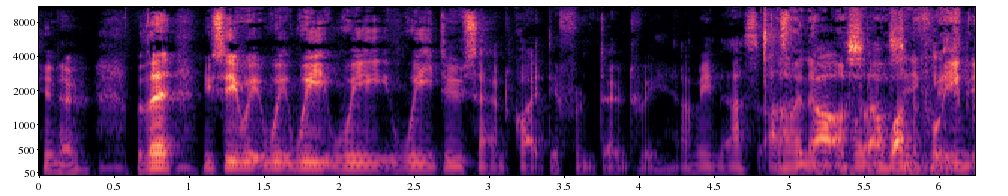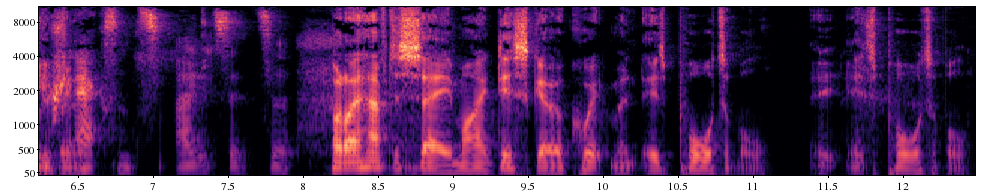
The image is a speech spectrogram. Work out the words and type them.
you know, but then you see, we we, we, we we do sound quite different, don't we? I mean, us, us I with know, our, us- with our wonderful English English, accents. Uh, it's it's uh, but I have to say, my disco equipment is portable. it, It's portable.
